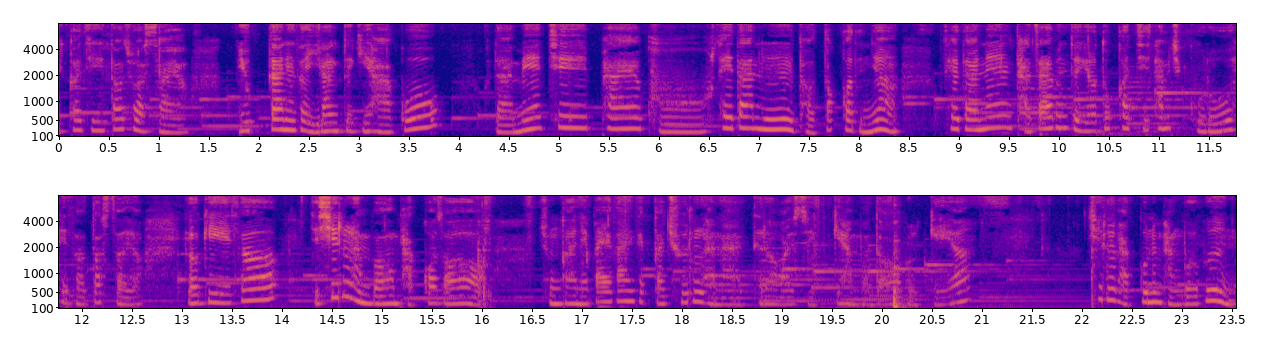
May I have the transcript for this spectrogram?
여기까지 떠주었어요. 6단에서 2랑뜨기 하고 그 다음에 7, 8, 9, 3단을 더 떴거든요. 3단을 다 짧은 뜨기로 똑같이 30코로 해서 떴어요. 여기에서 실을 한번 바꿔서 중간에 빨간 색깔 줄을 하나 들어갈 수 있게 한번 넣어 볼게요. 실을 바꾸는 방법은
